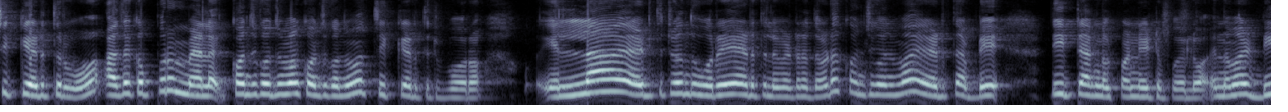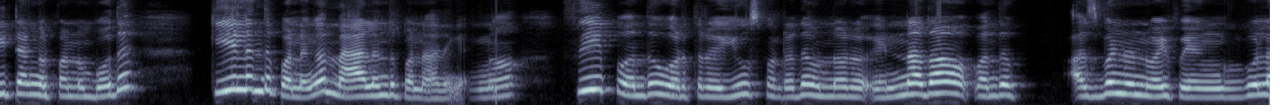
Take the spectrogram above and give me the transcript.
சிக்கு எடுத்துருவோம். அதுக்கப்புறம் மேலே கொஞ்சம் கொஞ்சமாக கொஞ்சம் கொஞ்சமாக சிக்கு எடுத்துகிட்டு போகிறோம் எல்லாம் எடுத்துகிட்டு வந்து ஒரே இடத்துல விடுறதோட கொஞ்சம் கொஞ்சமாக எடுத்து அப்படியே டீடாங்கிள் பண்ணிட்டு போயிடுவோம். இந்த மாதிரி டீடாங்கிள் பண்ணும்போது கீழேருந்து பண்ணுங்கள் மேலேருந்து பண்ணாதீங்க. இன்னும் சீப்பு வந்து ஒருத்தர் யூஸ் பண்ணுறது இன்னொரு என்னதான் வந்து ஹஸ்பண்ட் அண்ட் ஒய்ஃப் எங்களுக்குள்ள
